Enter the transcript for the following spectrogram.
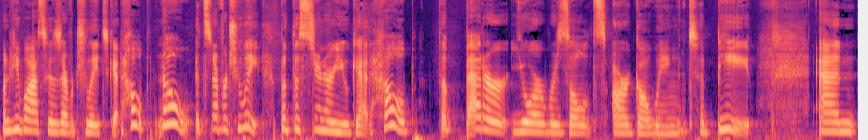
when people ask is it ever too late to get help? No it's never too late. But the sooner you get help the better your results are going to be. And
